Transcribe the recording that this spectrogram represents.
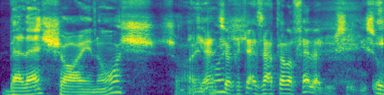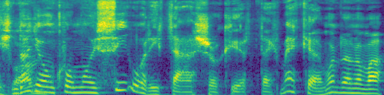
bele, sajnos. sajnos. Igen, csak ezáltal a felelősség is És van. nagyon komoly szigorítások jöttek. Meg kell mondanom, a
